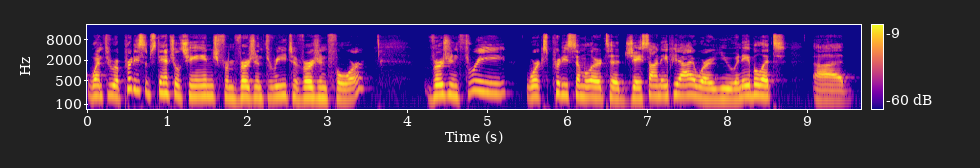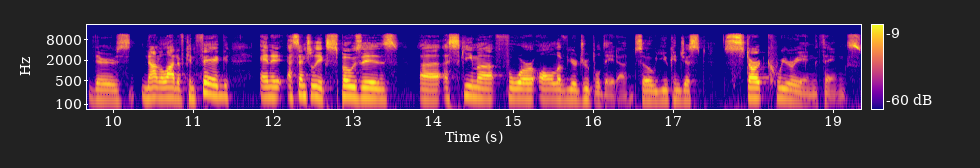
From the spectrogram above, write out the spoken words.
went through a pretty substantial change from version 3 to version 4. Version 3 works pretty similar to JSON API, where you enable it, uh, there's not a lot of config, and it essentially exposes uh, a schema for all of your Drupal data. So you can just start querying things.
